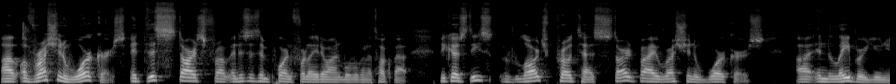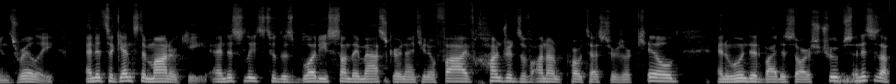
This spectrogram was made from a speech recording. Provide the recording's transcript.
uh, of Russian workers. It, this starts from, and this is important for later on what we're going to talk about, because these large protests start by Russian workers uh, in the labor unions, really, and it's against the monarchy. And this leads to this bloody Sunday massacre in 1905. Hundreds of unarmed protesters are killed and wounded by the Tsar's troops. And this is a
